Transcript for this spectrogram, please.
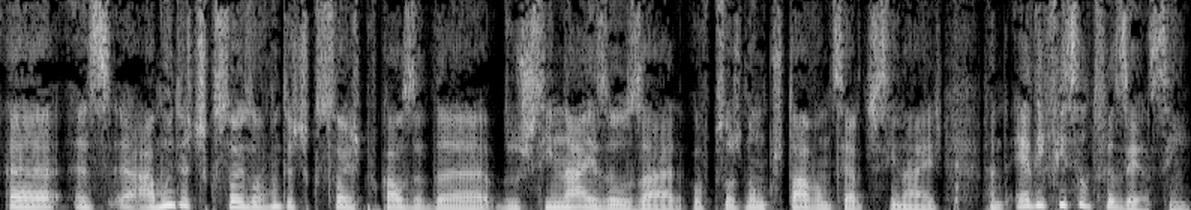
uh, há muitas discussões, houve muitas discussões por causa da, dos sinais a usar. Houve pessoas que não gostavam de certos sinais. Portanto, é difícil de fazer, sim.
